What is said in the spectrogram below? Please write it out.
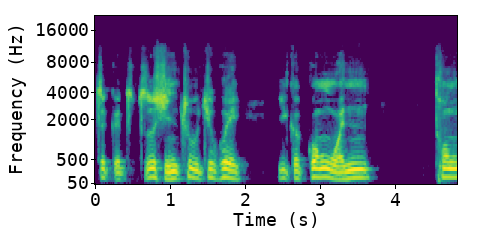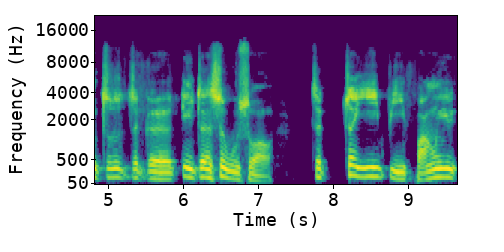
这个执行处就会一个公文通知这个地震事务所，这这一笔房屋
